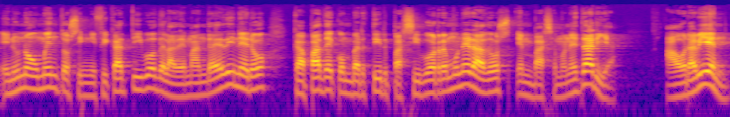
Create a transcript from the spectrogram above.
en un aumento significativo de la demanda de dinero capaz de convertir pasivos remunerados en base monetaria. Ahora bien,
